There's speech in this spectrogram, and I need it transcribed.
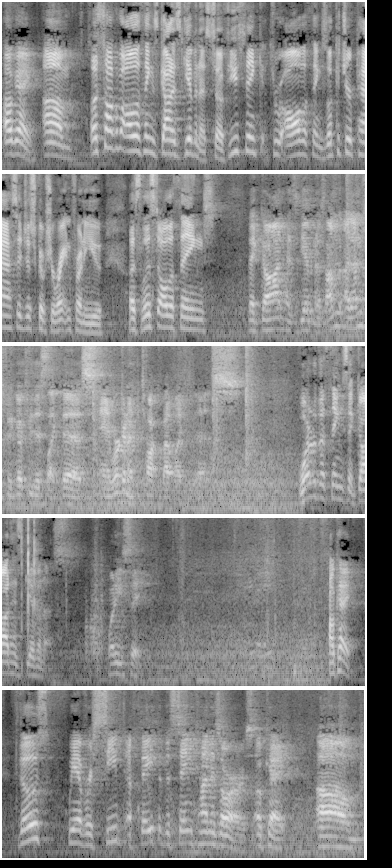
Okay, um, let's talk about all the things God has given us. So, if you think through all the things, look at your passage of Scripture right in front of you. Let's list all the things that God has given us. I'm, I'm just going to go through this like this, and we're going to talk about like this. What are the things that God has given us? What do you see? Okay, those we have received a faith of the same kind as ours. Okay, um,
